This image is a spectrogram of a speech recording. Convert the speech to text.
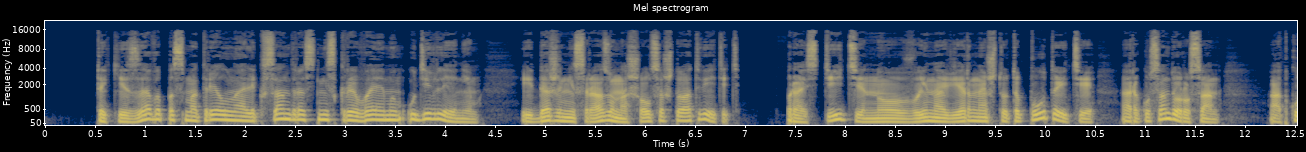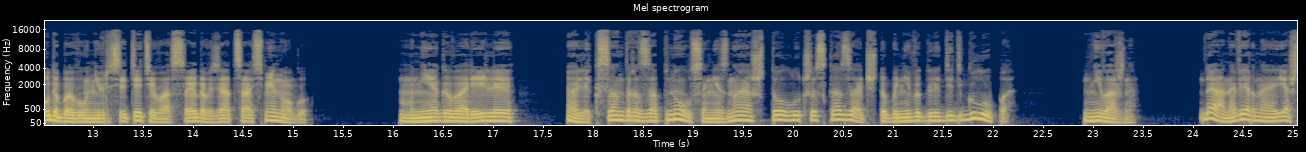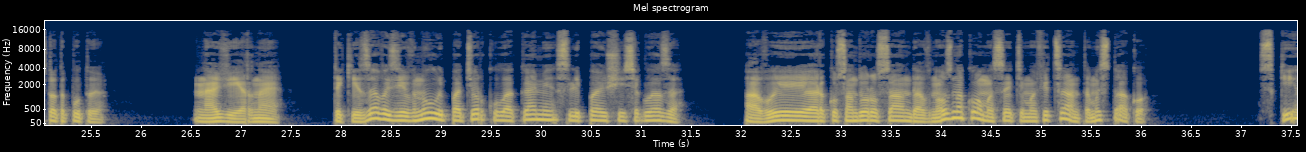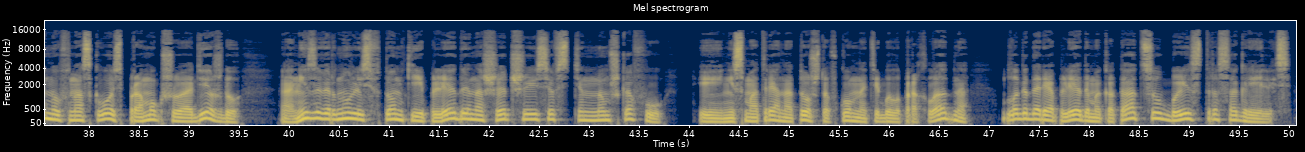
Такизава посмотрел на Александра с нескрываемым удивлением и даже не сразу нашелся, что ответить. «Простите, но вы, наверное, что-то путаете, Аракусандору-сан. Откуда бы в университете Васеда взяться осьминогу?» «Мне говорили...» Александр запнулся, не зная, что лучше сказать, чтобы не выглядеть глупо. «Неважно. Да, наверное, я что-то путаю». «Наверное», Такизава зевнул и потер кулаками слепающиеся глаза. «А вы, Аркусандору-сан, давно знакомы с этим официантом из Тако?» Скинув насквозь промокшую одежду, они завернулись в тонкие пледы, нашедшиеся в стенном шкафу, и, несмотря на то, что в комнате было прохладно, благодаря пледам и катацу быстро согрелись.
